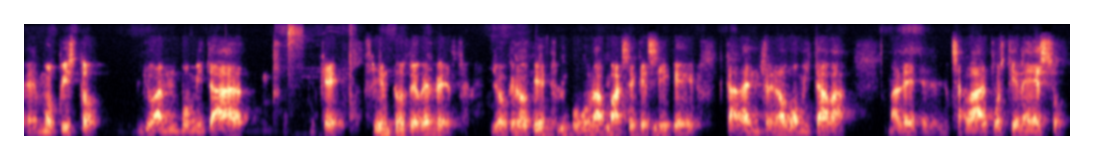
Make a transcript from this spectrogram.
hemos visto, Joan vomitar, ¿qué? Cientos de veces. Yo creo que hubo una fase que sí, que cada entreno vomitaba, ¿vale? El chaval pues tiene eso,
